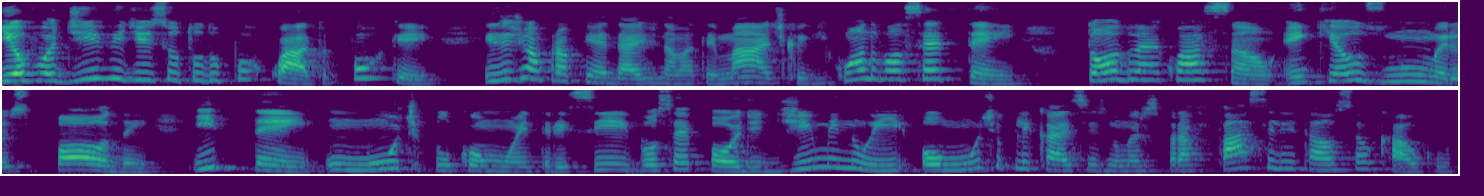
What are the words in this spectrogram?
E eu vou dividir isso tudo por 4. Por quê? Existe uma propriedade na matemática que quando você tem toda uma equação em que os números podem e têm um múltiplo comum entre si, você pode diminuir ou multiplicar esses números para facilitar o seu cálculo.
